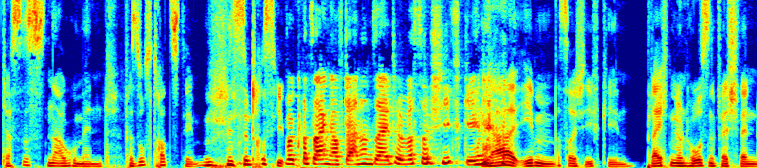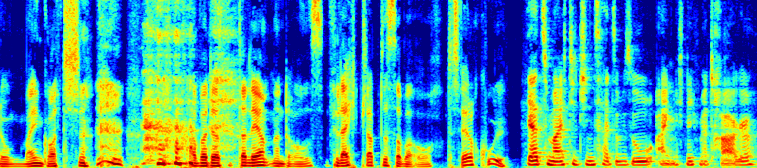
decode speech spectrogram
Das ist ein Argument. Versuch's trotzdem. Es interessiert. Ich wollte gerade sagen, auf der anderen Seite, was soll schiefgehen? Ja, eben. Was soll schiefgehen? Bleichen und Hosenverschwendung. Mein Gott. aber da, da lernt man draus. Vielleicht klappt es aber auch. Das wäre doch cool. Ja, zumal ich die Jeans halt sowieso eigentlich nicht mehr trage.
